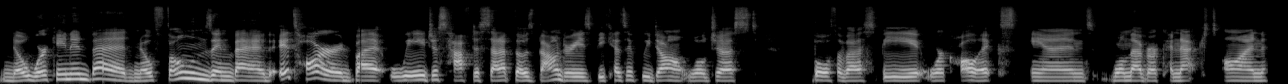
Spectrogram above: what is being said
no working in bed no phones in bed. It's hard but we just have to set up those boundaries because if we don't we'll just both of us be workaholics and we'll never connect on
